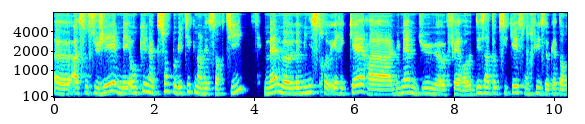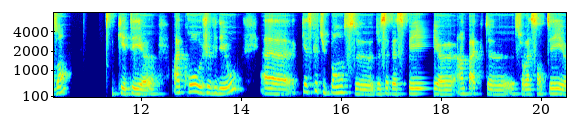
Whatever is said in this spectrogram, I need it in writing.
à ce sujet, mais aucune action politique n'en est sortie. Même le ministre Éric Kerr a lui-même dû faire désintoxiquer son fils de 14 ans qui était accro aux jeux vidéo. Qu'est-ce que tu penses de, cet aspect impact sur la santé,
